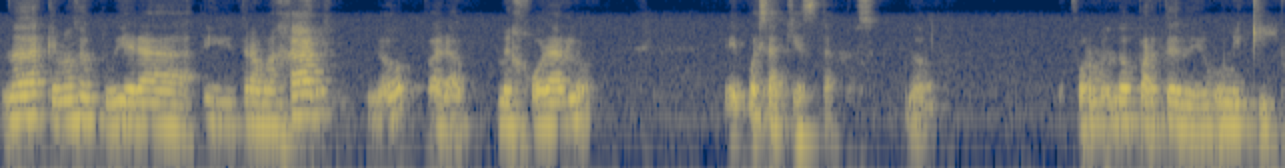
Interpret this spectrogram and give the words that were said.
nada que no se pudiera eh, trabajar, ¿no? Para mejorarlo. Y pues aquí estamos, ¿no? Formando parte de un equipo.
